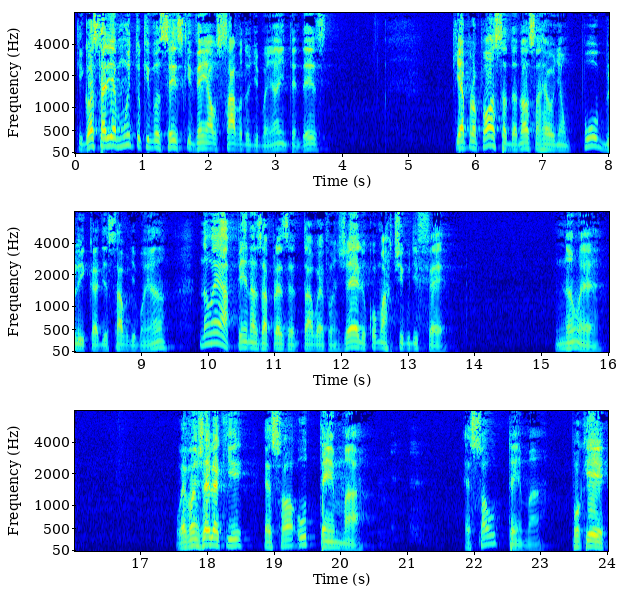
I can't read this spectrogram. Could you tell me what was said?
que gostaria muito que vocês que vêm ao sábado de manhã entendessem que a proposta da nossa reunião pública de sábado de manhã não é apenas apresentar o Evangelho como artigo de fé. Não é. O Evangelho aqui é só o tema é só o tema. Porque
